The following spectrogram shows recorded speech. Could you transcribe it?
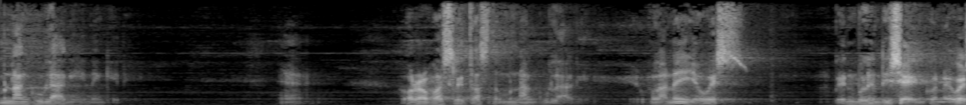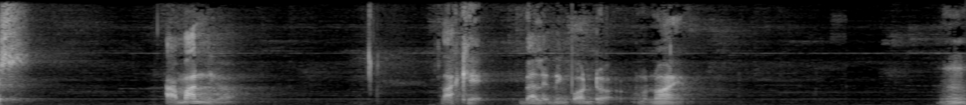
menanggulangi ning kene. Ya. Ora fasilitas untuk menanggulangi. Mulane ya wis ben boleh dhisik kene wis aman ya lagi balik ning pondok ngono ae hmm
